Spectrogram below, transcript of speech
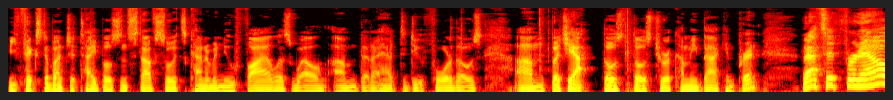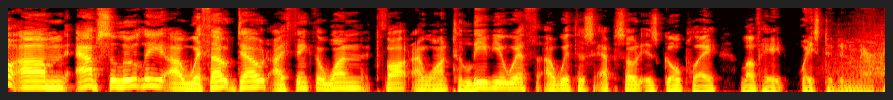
we fixed a bunch of typos and stuff, so it's kind of a new file as well um, that I had to do for those. Um, but yeah, those those two are coming back in print. That's it for now. Um, absolutely, uh, without doubt, I think the one thought I want to leave you with uh, with this episode is go play Love Hate Wasted in America.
